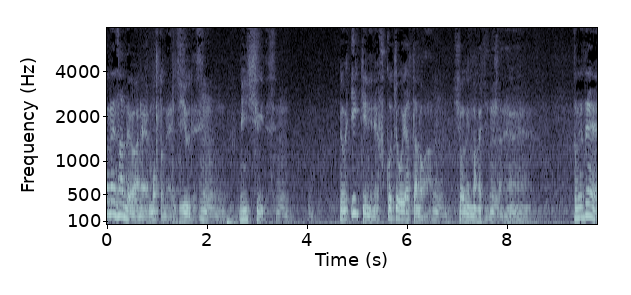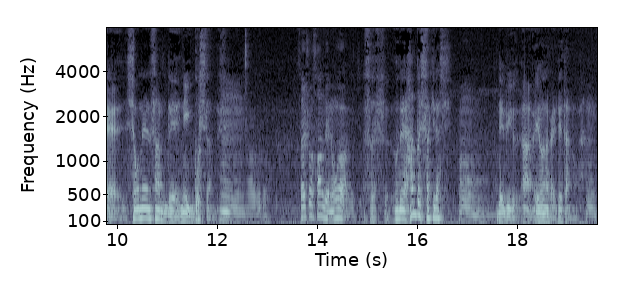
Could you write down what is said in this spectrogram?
うん。少年サンデーはねもっとね自由ですよ、うん。民主主義ですよ。うんでも一気にね復興帳をやったのはうん。少年マガジンでしたね、それで少年サンデーに誤したんです、うんなるほど。最初はサンデーの方がそうです。で半年先だし。だうん。デビューあ世の中に出たのが。うんうん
